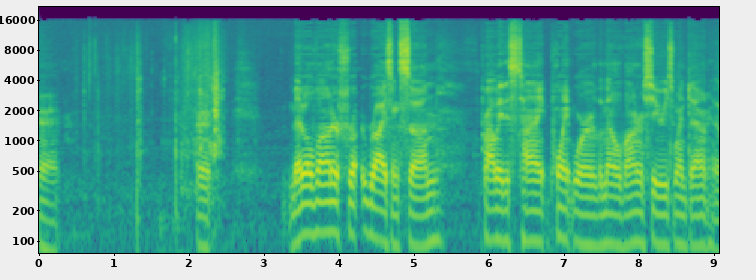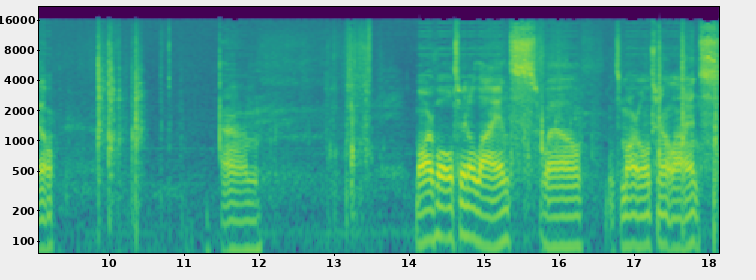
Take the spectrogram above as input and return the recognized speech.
Alright. Alright. Medal of Honor Rising Sun. Probably this time point where the Medal of Honor series went downhill. Um, Marvel Ultimate Alliance. Well, it's Marvel Ultimate Alliance.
